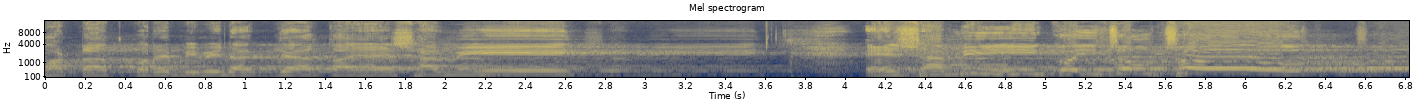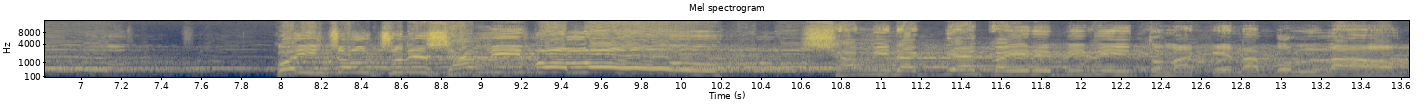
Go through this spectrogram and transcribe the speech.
হঠাৎ করে বিবি ডাক দেয়া কয়, "এ স্বামী এ স্বামী কই চলছো? কই চলছো রে স্বামী, বলো স্বামী ডাক দেয়া কয়, রে বিবি, তোমাকে না বললাম,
